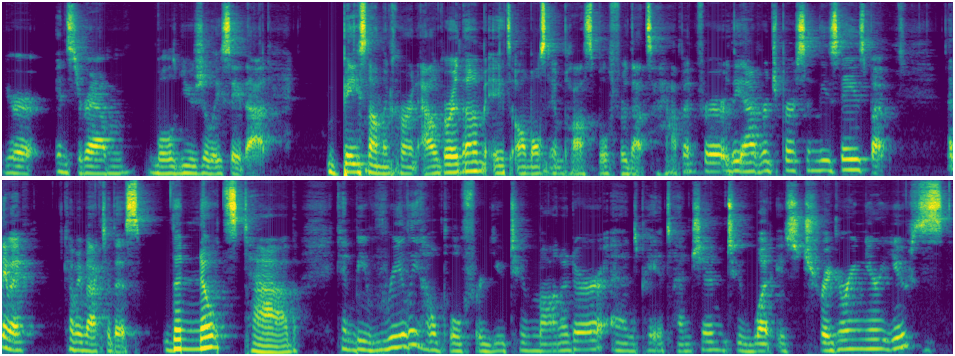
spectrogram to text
your Instagram will usually say that based on the current algorithm, it's almost impossible for that to happen for the average person these days. But anyway, coming back to this, the notes tab can be really helpful for you to monitor and pay attention to what is triggering your use.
